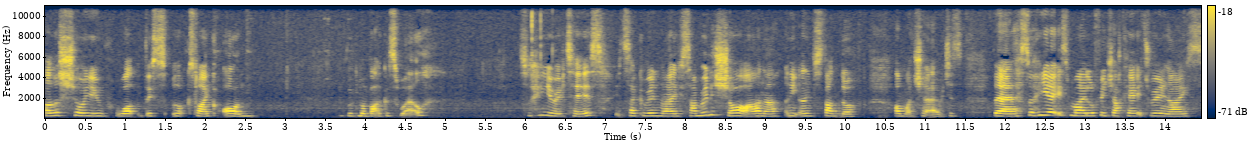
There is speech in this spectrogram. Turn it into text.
I'll just show you what this looks like on with my bag as well. So here it is. It's like really nice. I'm really short, aren't I? I need, I need to stand up on my chair, which is there. So here is my lovely jacket. It's really nice.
